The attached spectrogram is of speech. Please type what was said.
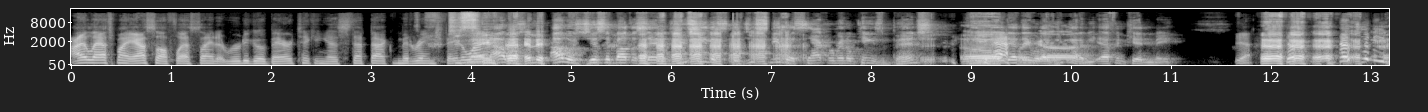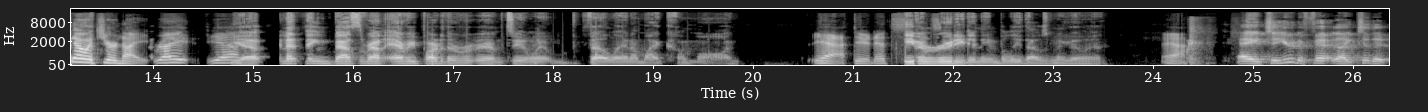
I laughed my ass off last night at Rudy Gobert taking a step back mid range fadeaway. I was. I was just about to say, did you see the, did you see the Sacramento Kings bench? Oh, made that, they my were like, you got to be effing kidding me. That's when you know it's your night, right? Yeah. Yep. And that thing bounced around every part of the room too and it fell in. I'm like, come on. Yeah, dude. It's Even it's- Rudy didn't even believe that was gonna go in. yeah. Hey, to your defense, like to the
